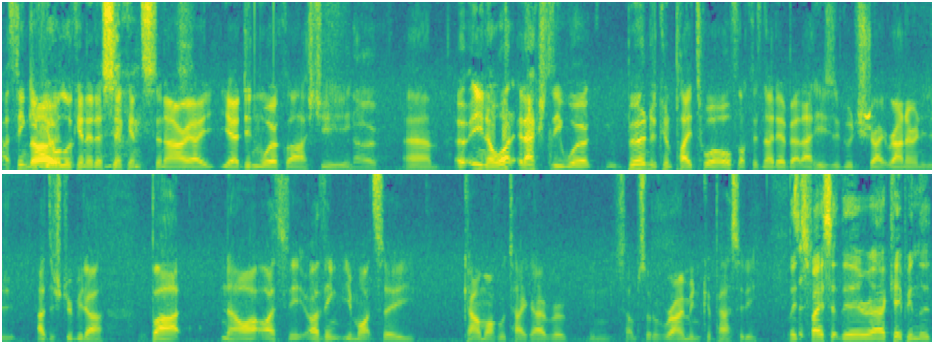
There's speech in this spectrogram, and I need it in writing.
I think No. if you're looking at a second scenario, yeah, it didn't work last year. No. Um, uh, you know what? It actually worked. Bernard can play 12. Like, there's no doubt about that. He's a good straight runner and a distributor. But no, I, I think I think you might see Carmichael take over in some sort of roaming capacity. Let's face it, they're uh, keeping the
